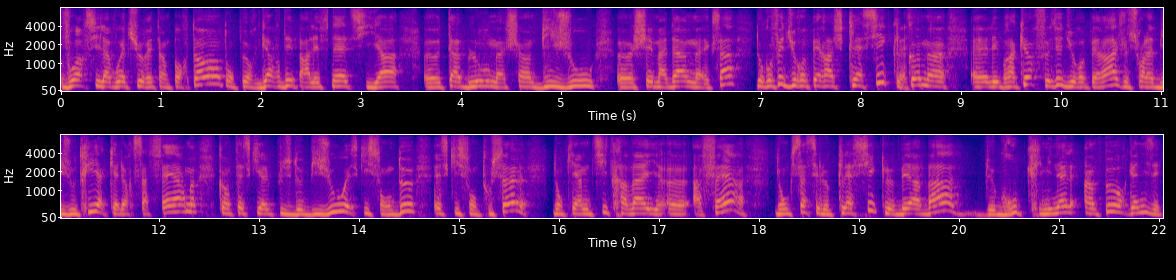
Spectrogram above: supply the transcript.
voir si la voiture est importante. On peut regarder par les fenêtres s'il y a euh, tableau, machin, bijoux euh, chez madame, avec ça. Donc, on fait du repérage classique, classique. comme euh, les braqueurs faisaient du repérage sur la bijouterie, à quelle heure ça ferme, quand est-ce qu'il y a le plus de bijoux, est-ce qu'ils sont deux, est-ce qu'ils sont tout seuls. Donc, il y a un petit travail euh, à faire. Donc ça, c'est le classique, le béaba de groupes criminels un peu organisés.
